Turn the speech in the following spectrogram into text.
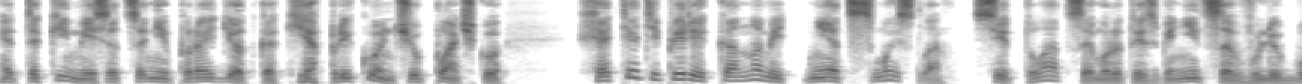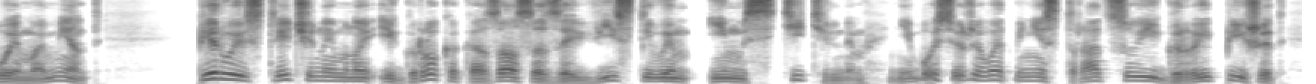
Этаки месяца не пройдет, как я прикончу пачку. Хотя теперь экономить нет смысла. Ситуация может измениться в любой момент. Первый встреченный мной игрок оказался завистливым и мстительным. Небось уже в администрацию игры пишет –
